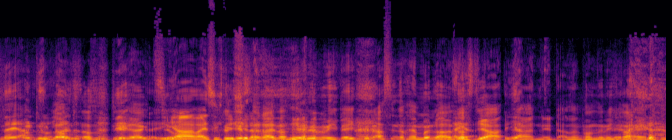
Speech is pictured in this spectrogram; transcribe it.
Naja, Und du glaubst, das ist die Reaktion. Ja, weiß ich Du nicht. gehst da rein, sagst, Ja. mich, wer ich bin. Ach, sind doch Herr Müller. Du sagst, ja, Ja. ja, nee, also dann kommen Sie nicht rein.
